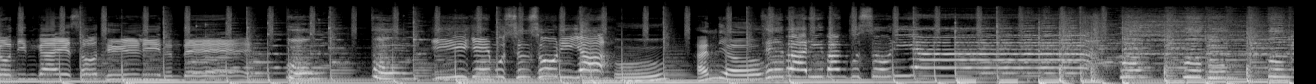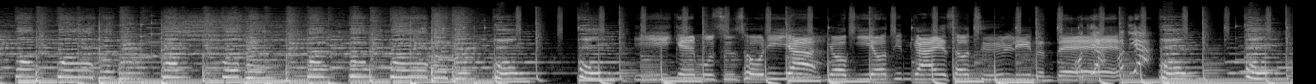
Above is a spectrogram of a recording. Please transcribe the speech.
어딘가에서 들리는데 뽕뽕 이게 무슨 소리야 오 안녕 대바리 방구 소리야 뽕뽕 이게 무슨 소리야 여기 어딘가에서 들리는데 어디야 어디야 뽕뽕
